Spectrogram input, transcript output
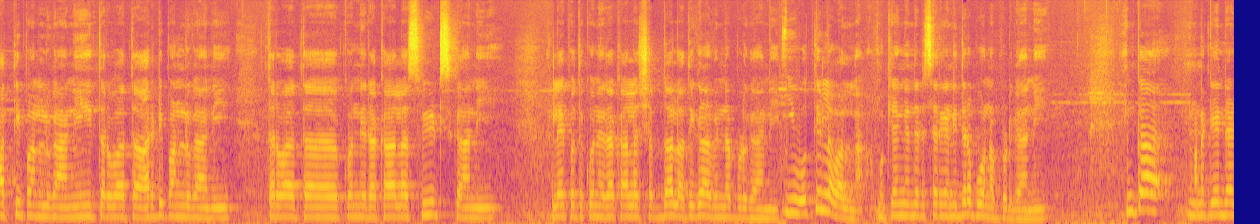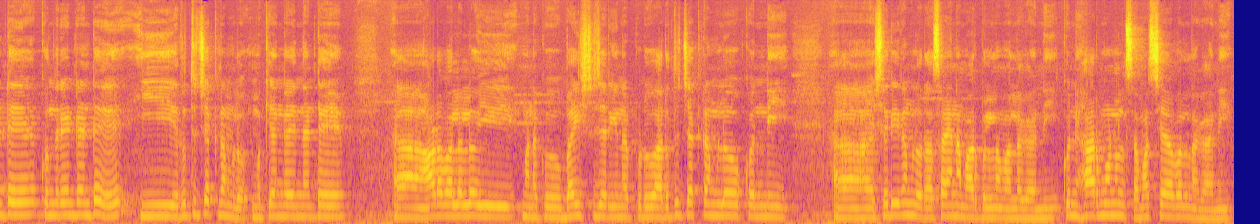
అత్తి పండ్లు కానీ తర్వాత అరటి పండ్లు కానీ తర్వాత కొన్ని రకాల స్వీట్స్ కానీ లేకపోతే కొన్ని రకాల శబ్దాలు అతిగా విన్నప్పుడు కానీ ఈ ఒత్తిళ్ళ వలన ముఖ్యంగా ఏంటంటే సరిగా నిద్రపోనప్పుడు కానీ ఇంకా మనకేంటంటే కొందరు ఏంటంటే ఈ ఋతుచక్రంలో ముఖ్యంగా ఏంటంటే ఆడవాళ్ళలో ఈ మనకు బహిష్ట జరిగినప్పుడు అరుదు చక్రంలో కొన్ని శరీరంలో రసాయన మార్పుల వల్ల కానీ కొన్ని హార్మోనల్ సమస్య వలన కానీ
